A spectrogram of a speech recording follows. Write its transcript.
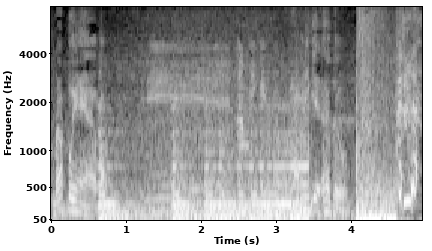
Berapa yang abang? Ini enam ringgit. RM6 satu.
